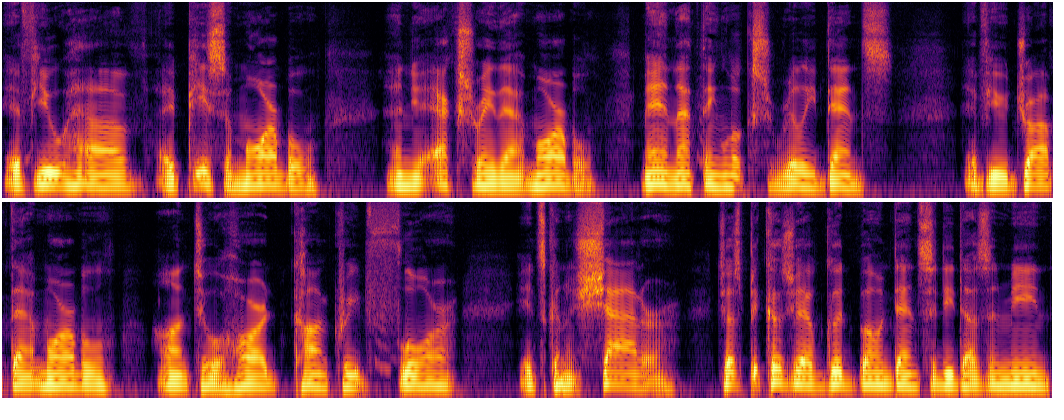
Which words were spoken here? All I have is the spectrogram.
if you have a piece of marble and you x ray that marble, man, that thing looks really dense. If you drop that marble onto a hard concrete floor, it's going to shatter. Just because you have good bone density doesn't mean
